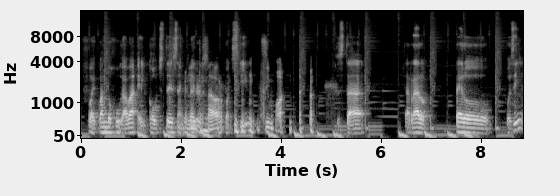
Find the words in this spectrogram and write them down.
fue cuando jugaba el coach de San El entrenador. Con Simón. Está, está raro. Pero, pues sí,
